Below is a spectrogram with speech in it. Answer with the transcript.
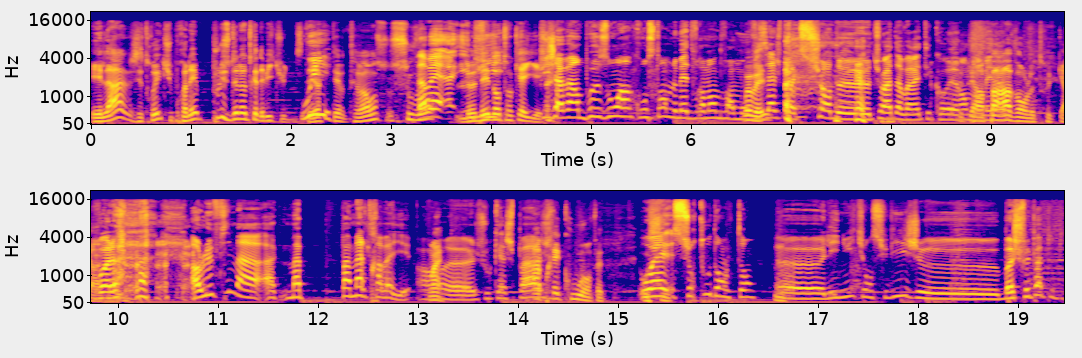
Et là, j'ai trouvé que tu prenais plus de notes que d'habitude. C'est-à-dire Oui. que t'es- t'es vraiment souvent Non, mais, et le puis- nez dans ton cahier. Puis j'avais un besoin constant de le mettre vraiment devant mon Ouais, ouais. visage pour être sûr de, tu vois, d'avoir été cohérent C'était dans un mes notes. paravent le truc carrément. Voilà. Alors le film a- a- m'a pas mal travaillé. hein, Ouais. euh, je vous cache pas. Après coup, en fait. Ouais, aussi. surtout dans le temps. Mm. Euh, les nuits qui ont suivi, je, bah, je fais pas pipi.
